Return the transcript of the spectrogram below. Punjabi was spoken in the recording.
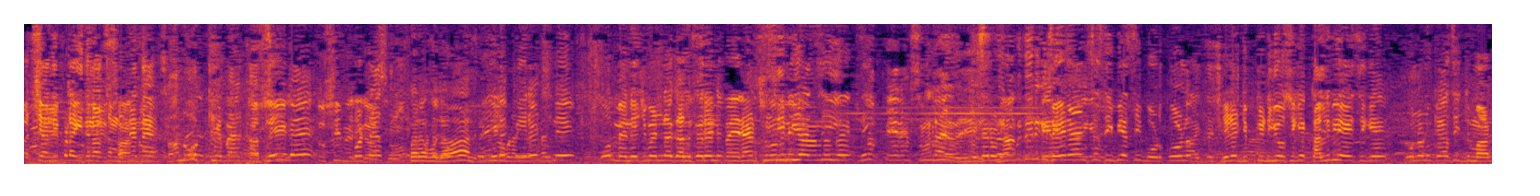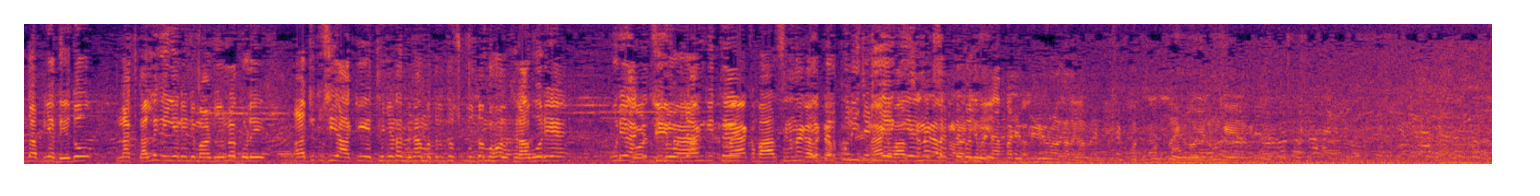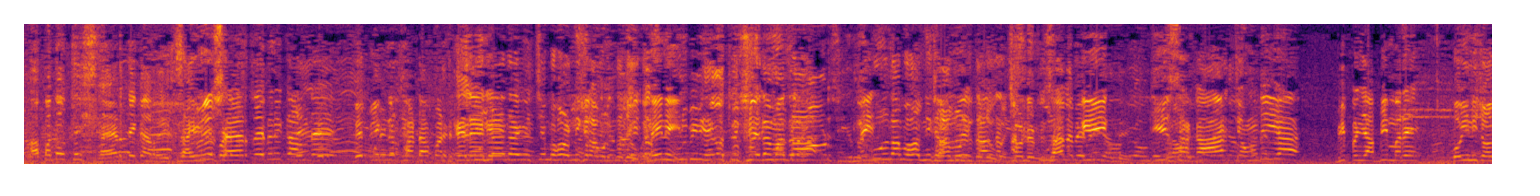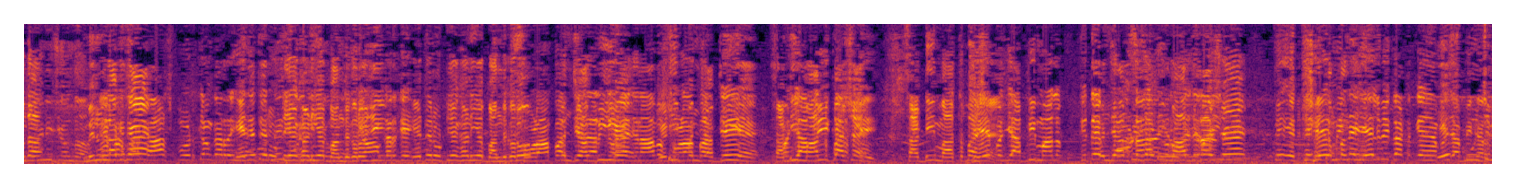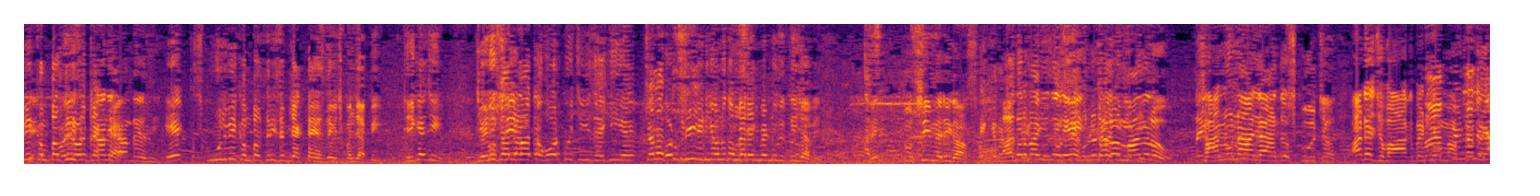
ਬੱਚਿਆਂ ਦੀ ਪੜ੍ਹਾਈ ਦੇ ਨਾਲ ਸੰਬੰਧਿਤ ਹੈ। ਸਾਨੂੰ ਉੱਥੇ ਬੈਠ ਨਹੀਂ ਮੈਂ ਤੁਸੀਂ ਮੇਰੀ ਗੱਲ ਸੁਣੋ। ਪਰ ਹੋ ਜਾ ਜਿਹੜੇ ਪੇਰੈਂਟਸ ਨੇ ਉਹ ਮੈਨੇਜਮੈਂਟ ਨਾਲ ਗੱਲ ਕਰਨ। parents ਨੂੰ ਵੀ ਨਹੀਂ ਜਾਣ ਦਿੰਦੇ। ਪੇਰੈਂਟਸ ਨੂੰ ਲੈ ਲਓ ਜੀ ਪੇਰੈਂਟਸ ਸੀਬੀਐਸਈ ਬੋਰਡ ਕੋਲ ਜਿਹੜੇ ਡਿਪਟੀ ਡੀਓ ਸੀਗੇ ਕੱਲ ਵੀ ਆਏ ਸੀਗੇ। ਉਹਨਾਂ ਨੂੰ ਕਿਹਾ ਸੀ ਡਿਮਾਂਡ ਆਪਣੀਆਂ ਦੇ ਦਿਓ। ਨਾ ਕੱਲ ਗਈਆਂ ਨੇ ਡਿਮਾਂਡ ਉਹਨਾਂ ਕੋਲੇ। ਅੱਜ ਤੁਸੀਂ ਆ ਕੇ ਇੱਥੇ ਜਿਹੜਾ ਬਿਨਾਂ ਮਤਲਬ ਤੋਂ ਸਕੂਲ ਦਾ ਮਾਹੌਲ ਖਰਾਬ ਹੋ ਰਿਹਾ ਹੈ। ਪੂਰੇ ਆ ਕੇ ਤੁਸੀਂ ਰੋਡ ਜਾਮ ਕੀਤਾ। ਮੈਂ ਇਕਬਾਲ ਸਿੰਘ ਨਾਲ ਗੱਲ ਇਹ ਬਿਲਕੁਲ ਹੀ ਕਰਦਾ। ਜਿਹੜੀ ਮੈਂ ਇਕਬਾਲ ਹੈਗੀ ਸਿੰਘ ਨਾਲ ਗੱਲ acceptable ਕਰਦਾ। ਨਹੀਂ ਹੈ। ਆਪਾਂ ਡਿਪਟੀ ਨਾਲ ਗੱਲ ਕਰ ਲੈਂਦੇ ਦੇਖ ਲਓ ਜਿਹਨੂੰ ਗਏ। ਆਪਾਂ ਤਾਂ ਉੱਥੇ ਸਾਈਡ ਤੇ ਕਰ ਰਹੇ ਸੀ। ਤੁਸੀਂ ਸਾਈਡ ਤੇ ਵੀ ਨਹੀਂ ਕਰਦੇ। ਬਿਲਕੁਲ ਸਾਡਾ ਪੱਟ ਕੇ ਲੈ ਗਏ। ਦੇ ਵਿੱਚ ਮਾਹੌਲ ਨਹੀਂ ਖਰਾਬ ਹੋਣ ਦਿੱਤਾ ਜਾਊਗਾ। ਨਹੀਂ ਨਹੀਂ। ਵੀ ਨਹੀਂ ਹੈਗਾ ਤੁਸੀਂ ਇਹਦਾ ਨਹੀਂ ਸਕੂਲ ਦਾ ਮਾਹੌਲ ਨਹੀਂ ਖਰਾਬ ਹੋਣ ਦਿੱਤਾ ਜਾਊਗਾ। ਕੀ ਸਰਕਾਰ ਚਾਹੁੰਦੀ ਆ ਵੀ ਪੰਜਾਬੀ ਮਰੇ ਕੋਈ ਨਹੀਂ ਚਾਹੁੰਦਾ। ਮੈਨੂੰ ਲੱਗਦਾ ਹੈ ਸਰਕਾਰ ਸਪੋਰਟ ਕਿਉਂ ਕਰ ਰਹੀ ਹੈ? ਇਹਦੇ ਤੇ ਰੋਟੀਆਂ ਖਾਣੀਆਂ ਬੰਦ ਕਰੋ। ਜੀ ਕਰਕੇ? ਇਹ ਤੇ ਰੋਟੀਆਂ ਖਾਣੀਆਂ ਬੰਦ ਕਰੋ। 16 ਪਰਚੇ ਪੰਜਾਬੀ ਹੈ ਜਨਾਬ, ਜਿਹੜੀ 16 ਪੰਜਾਬੀ ਹੈ ਸਾਡੀ ਮਾਤ ਭਾਸ਼ਾ ਹੈ। ਕਰਕੇ। ਸਾਡੀ ਮਾਤ ਭਾਸ਼ਾ ਹੈ। ਪੰਜਾਬੀ ਮਾਲ ਕਿਤੇ ਪੰਜਾਬੀ ਸਾਡੀ ਮਾਤ ਭਾਸ਼ਾ ਹੈ ਤੇ ਇੱਥੇ 6 ਮਹੀਨੇ ਜੇਲ੍ਹ ਵੀ ਕੱਟ ਕੇ ਆਏ ਪੰਜਾਬੀ ਚ ਵੀ ਕਰਕੇ। ਕੰਪਲਸਰੀ ਸਬਜੈਕਟ ਹੈ। ਇਹ ਸਕੂਲ ਵੀ ਕੰਪਲਸਰੀ ਸਬਜੈਕਟ ਹੈ ਇਸ ਦੇ ਵਿੱਚ ਪੰਜਾਬੀ। ਠੀਕ ਹੈ ਜੀ? ਜਿਹੜੀ ਗੱਲ ਬਾਤ ਹੋਰ ਕੋਈ ਚੀਜ਼ ਹੈਗੀ ਹੈ ਚਲੋ ਤੁਸੀਂ- ਵੀਡੀਓ ਨੂੰ ਤਾਂ ਮੈਨੇਜਮੈਂਟ ਨੂੰ ਦਿੱਤੀ ਜਾਵੇ। ਤੁਸੀਂ ਮੇਰੀ ਗੱਲ ਸੁਣੋ। ਅਦਰਵਾਈਜ਼ ਇਹ ਚਲੋ ਮੰਨ ਲਓ ਸਾਨੂੰ ਨਾ ਜਾਣ ਦਿਓ ਸਕੂਲ ਚ। ਆਡੇ ਜਵਾਕ ਬੈਠੇ ਮਾਪੇ ਤੁਸੀਂ ਲੈ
